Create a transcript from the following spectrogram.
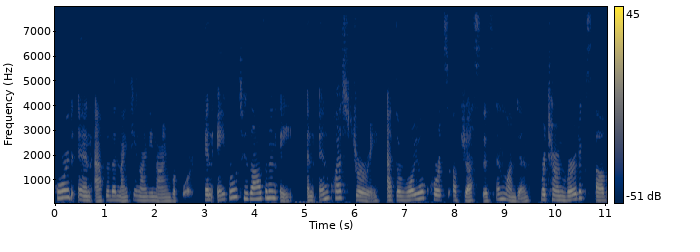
poured in after the 1999 report. In April 2008, an inquest jury at the Royal Courts of Justice in London returned verdicts of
